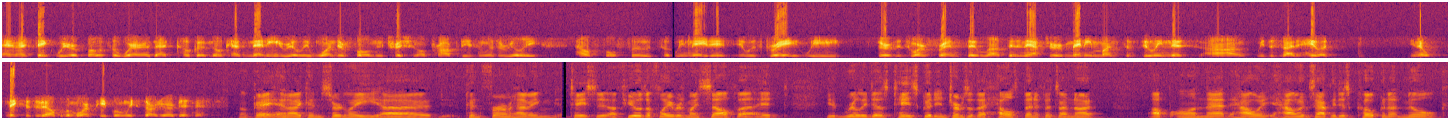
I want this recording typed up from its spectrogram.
And I think we are both aware that coconut milk had many really wonderful nutritional properties and was a really healthful food. So we made it. It was great. We served it to our friends. They loved it. And after many months of doing this, uh, we decided, hey, let's you know make this available to more people, and we started our business. Okay, and I can certainly uh, confirm, having tasted a few of the flavors myself, uh, it it really does taste good. In terms of the health benefits, I'm not up on that. How how exactly does coconut milk?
